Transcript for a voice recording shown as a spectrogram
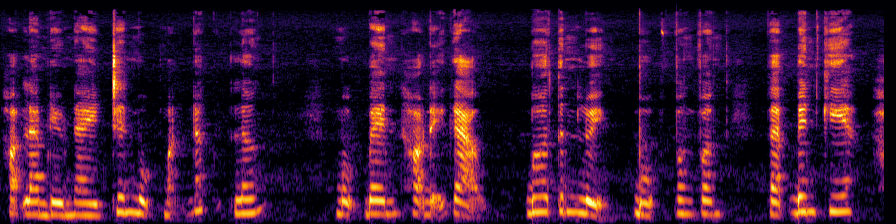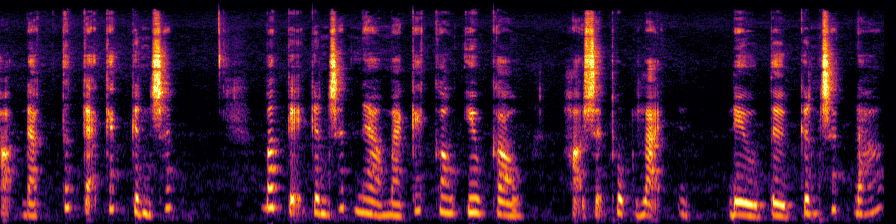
Họ làm điều này trên một mảnh đất lớn. Một bên họ để gạo, bơ tinh luyện, bột vân vân và bên kia họ đặt tất cả các kinh sách. Bất kể kinh sách nào mà các con yêu cầu, họ sẽ thuộc lại điều từ kinh sách đó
